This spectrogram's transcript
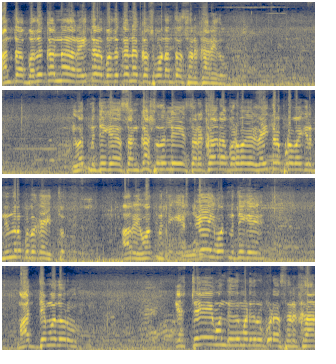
ಅಂತ ಬದುಕನ್ನು, ರೈತರ ಬದುಕನ್ನ ಕಸ್ಕೊಂಡಂತ ಸರ್ಕಾರ ಇದು. ಇವತ್ತು ಮಿತಿಗೆ ಸಂಕಷ್ಟದಲ್ಲಿ ಸರ್ಕಾರ ಬರುವಾಗ ರೈತರ ಪರವಾಗಿ ನಿಂದಿರಬೇಕಾಗಿತ್ತು ಆದರೆ ಇವತ್ತು ಮಿತಿಗೆ ಎಷ್ಟೇ ಇವತ್ತು ಮಿತಿಗೆ ಮಾಧ್ಯಮದವರು ಎಷ್ಟೇ ಒಂದು ಇದು ಮಾಡಿದರೂ ಕೂಡ ಸರ್ಕಾರ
